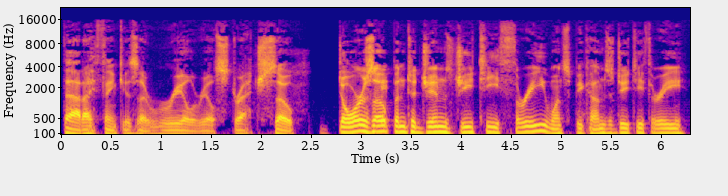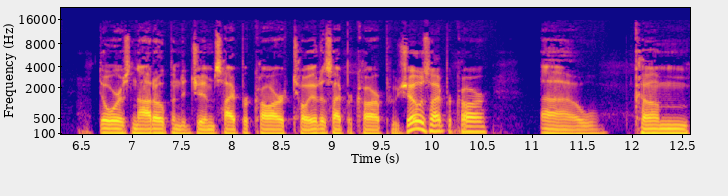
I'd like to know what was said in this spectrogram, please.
That I think is a real, real stretch. So doors open to Jim's GT3 once it becomes a GT3 doors not open to Jim's hypercar, Toyota's hypercar, Peugeot's hypercar, uh, come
